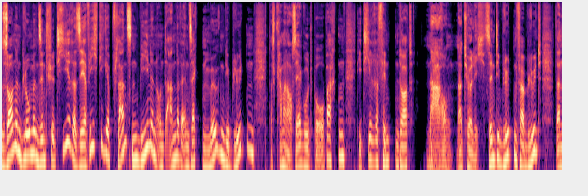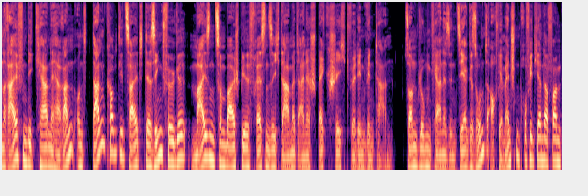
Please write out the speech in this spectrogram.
Sonnenblumen sind für Tiere sehr wichtige Pflanzen. Bienen und andere Insekten mögen die Blüten. Das kann man auch sehr gut beobachten. Die Tiere finden dort Nahrung, natürlich. Sind die Blüten verblüht, dann reifen die Kerne heran und dann kommt die Zeit der Singvögel. Meisen zum Beispiel fressen sich damit eine Speckschicht für den Winter an. Sonnenblumenkerne sind sehr gesund, auch wir Menschen profitieren davon,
